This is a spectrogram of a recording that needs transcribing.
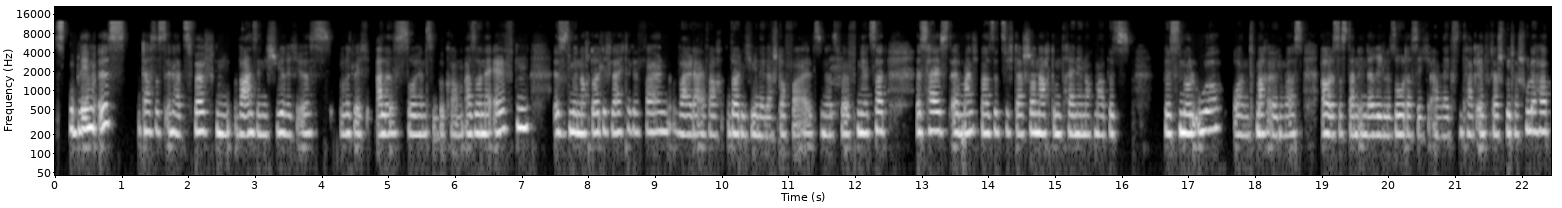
Das Problem ist, dass es in der zwölften wahnsinnig schwierig ist, wirklich alles so hinzubekommen. Also in der elften ist es mir noch deutlich leichter gefallen, weil da einfach deutlich weniger Stoff war als in der zwölften jetzt hat. Das heißt, äh, manchmal sitze ich da schon nach dem Training nochmal bis, bis 0 Uhr und mache irgendwas. Aber das ist dann in der Regel so, dass ich am nächsten Tag entweder später Schule habe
